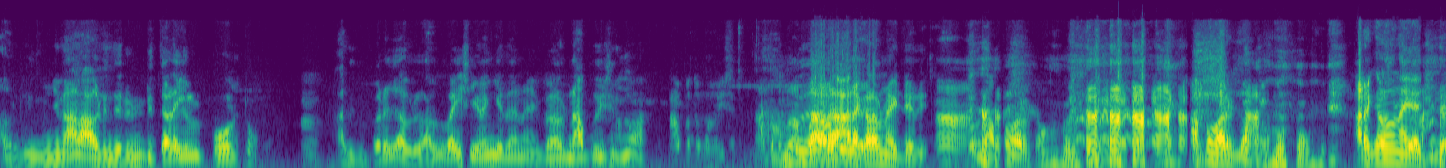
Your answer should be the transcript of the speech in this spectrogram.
அவருக்கு கொஞ்ச நாள் ஆகுது இந்த ரெண்டு தலைகள் போகட்டும். அதுக்கு பிறகு அவர் அவர் வயசு இளைஞர் தானே. இப்போ அவருக்கு நாற்பது வயசு இருக்குமா? நாற்பத்தொன்பது வயசு. நாற்பத்தொன்பது, ஐம்பது அரை ஐம்பது அரைக்கிழமை ஆயிட்டாரு. அப்போ வரட்டும். அப்போ வரட்டும். அரைக்கிழமை ஆயாச்சுல.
